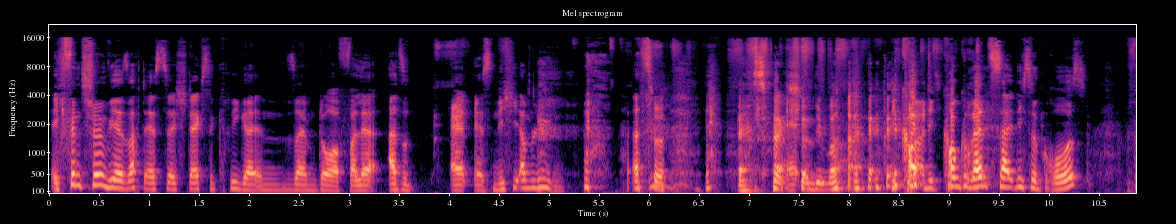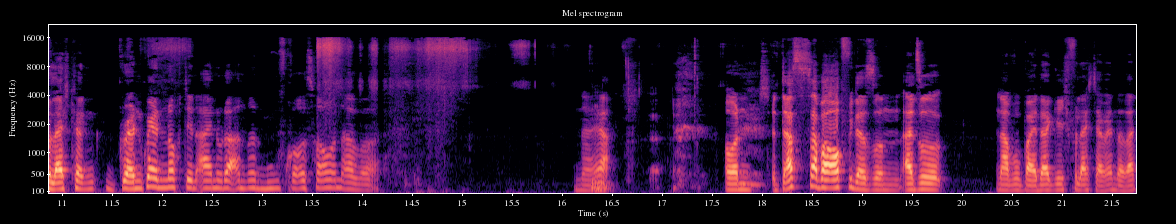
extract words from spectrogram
Ich find's schön, wie er sagt, er ist der stärkste Krieger in seinem Dorf, weil er, also, er, er ist nicht am Lügen. also. Er sagt er, schon die Wahrheit. Die, Kon die Konkurrenz ist halt nicht so groß. Vielleicht kann Grand Grand noch den einen oder anderen Move raushauen, aber. Naja. Und das ist aber auch wieder so ein, also, na, wobei, da gehe ich vielleicht am Ende rein.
